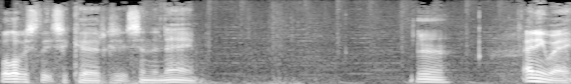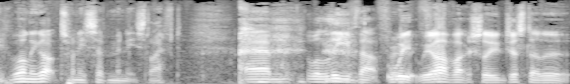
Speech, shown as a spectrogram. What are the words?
well, obviously it's a curd because it's in the name. yeah. Anyway, we've only got 27 minutes left. Um, we'll leave that for. we, we have actually just had a,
